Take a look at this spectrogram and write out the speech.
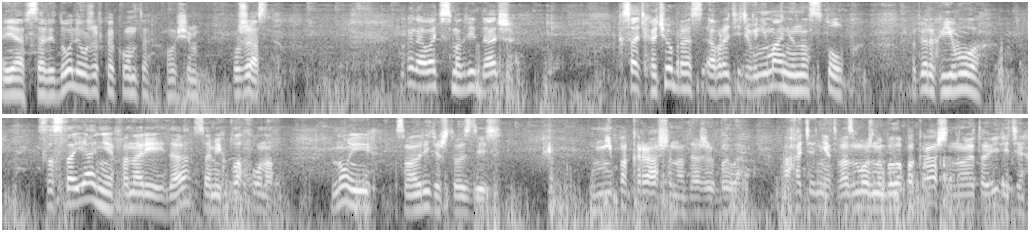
Я в солидоле уже в каком-то. В общем, ужасно. Ну давайте смотреть дальше. Кстати, хочу обратить внимание на столб. Во-первых, его состояние фонарей, да, самих плафонов. Ну и смотрите, что здесь. Не покрашено даже было. А хотя нет, возможно было покрашено, но это, видите,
